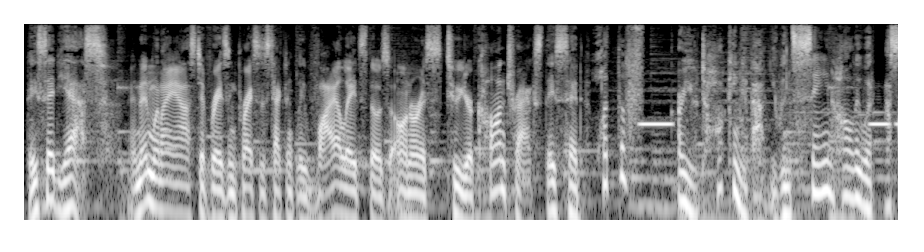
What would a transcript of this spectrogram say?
They said yes. And then when I asked if raising prices technically violates those onerous two year contracts, they said, What the f are you talking about, you insane Hollywood ass?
